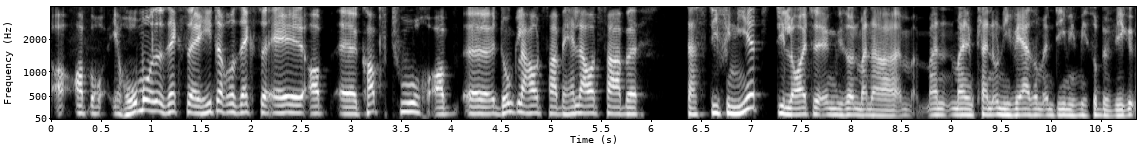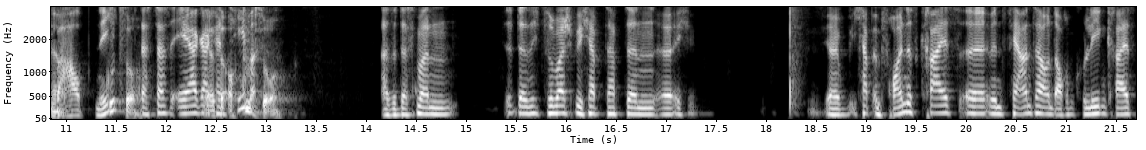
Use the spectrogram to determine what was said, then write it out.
ob homosexuell, heterosexuell, ob äh, Kopftuch, ob äh, dunkle Hautfarbe, helle Hautfarbe, das definiert die Leute irgendwie so in meiner, mein, meinem kleinen Universum, in dem ich mich so bewege, ja, überhaupt nicht. So. Dass das eher gar ja, kein Thema so. ist. Also, dass man, dass ich zum Beispiel, ich habe hab dann, äh, ich, ja, ich habe im Freundeskreis äh, entfernter und auch im Kollegenkreis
